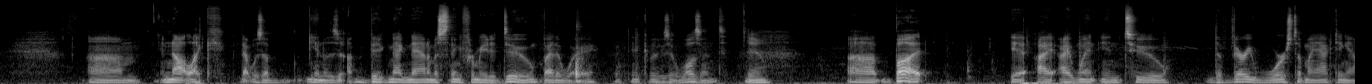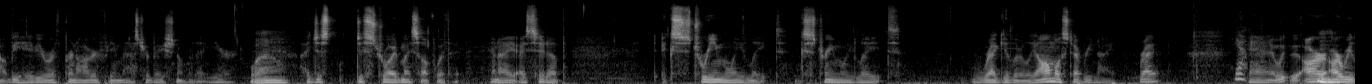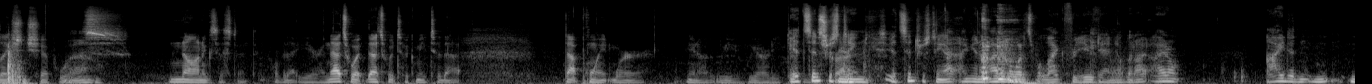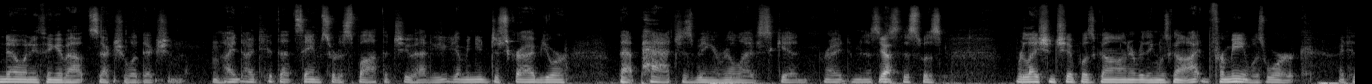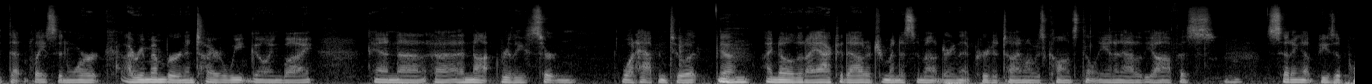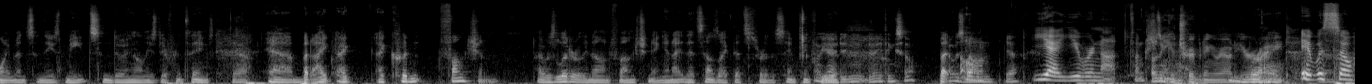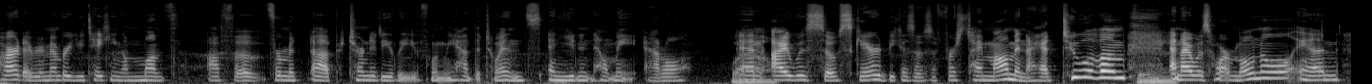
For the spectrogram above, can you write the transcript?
Um, and not like that was a you know a big magnanimous thing for me to do, by the way, because it wasn't. yeah. Uh, but it, I, I went into the very worst of my acting out behavior with pornography and masturbation over that year. Wow. I just destroyed myself with it. And I, I stayed up extremely late, extremely late, regularly, almost every night, right? Yeah. And it, w- our, Mhm. our relationship was non-existent over that year. And that's what, that's what took me to that, that point where you know we we already. d- It's described. interesting. It's interesting. I, I- you know, I don't know what it's like for you, Daniel, but I, I don't. I didn't know anything about sexual addiction. Mhm. I'd, I'd hit that same sort of spot that you had. You, I mean, you describe your that patch as being a real life skid, right? I mean, this Yeah. is this was relationship was gone, everything was gone. I, for me, it was work. I'd hit that place in work. I remember an entire week going by, and uh, uh, not really certain what happened to it. Yeah. Mhm. I know that I acted out a tremendous amount during that period of time. I was constantly in and out of the office, Mhm. setting up these appointments and these meets and doing all these different things. Yeah. Uh, but I, I, I couldn't function. I was literally non-functioning, and I, that sounds like that's sort of the same thing for Oh yeah, you. didn't don't you think so? But I was oh, non. Yeah, Yeah, you were not functioning. I wasn't contributing around here. at all. right. It was so hard. I remember you taking a month off of for uh, paternity leave when we had the twins, and you didn't help me at all. Wow. And I was so scared because I was a first time mom, and I had two of them, Yeah. and I was hormonal, and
